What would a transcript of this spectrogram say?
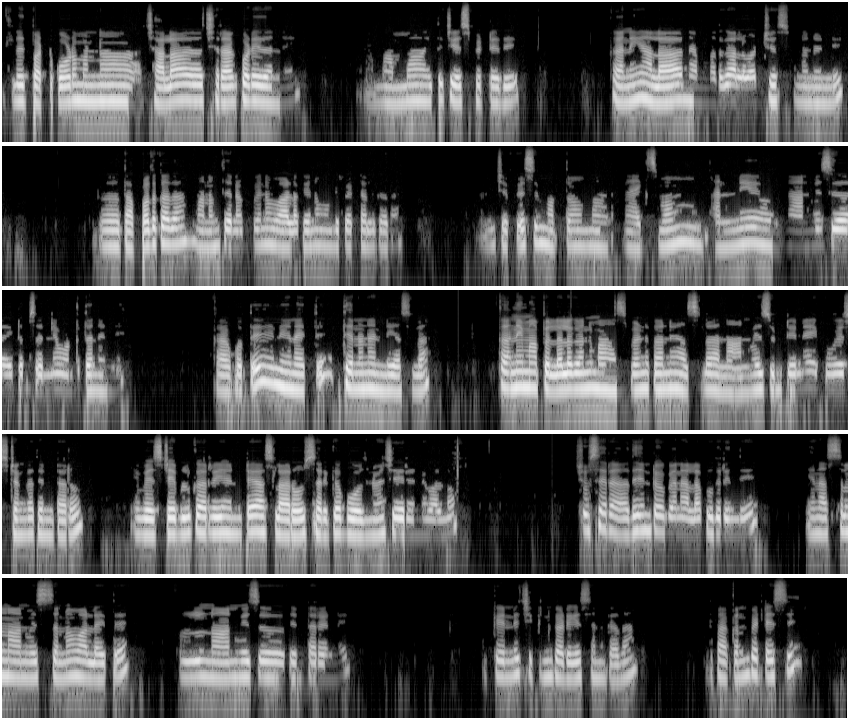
అసలు ఇది పట్టుకోవడం అన్నా చాలా చిరాకు పడేదాన్ని. మా అమ్మ అయితే చేసి పెట్టేది. కానీ అలా నెమ్మదిగా అలవాటు చేసుకున్నానండి. తప్పదు కదా. మనం తినకపోయినా వాళ్ళకైనా వండి పెట్టాలి కదా. అని చెప్పేసి మొత్తం మ్యాక్సిమం అన్నీ నాన్ వెజ్ ఐటమ్స్ అన్నీ వండుతానండి. కాకపోతే నేనైతే తిననండి అసలు. కానీ మా పిల్లలు కానీ మా హస్బెండ్ కానీ అసలు నాన్ వెజ్ ఉంటేనే ఎక్కువ ఇష్టంగా తింటారు. ఈ వెజిటేబుల్ కర్రీ అంటే అసలు ఆ రోజు సరిగ్గా భోజనమే చేయరండి వాళ్ళు. చూసారా అదేంటో కానీ అలా కుదిరింది. నేను అస్సలు నాన్ వెజ్ తిన్నా వాళ్ళైతే. ఫుల్ నాన్ వెజ్ తింటారండి. ఓకే అండి చికెన్ కడిగేసాను కదా. పక్కన పెట్టేసి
